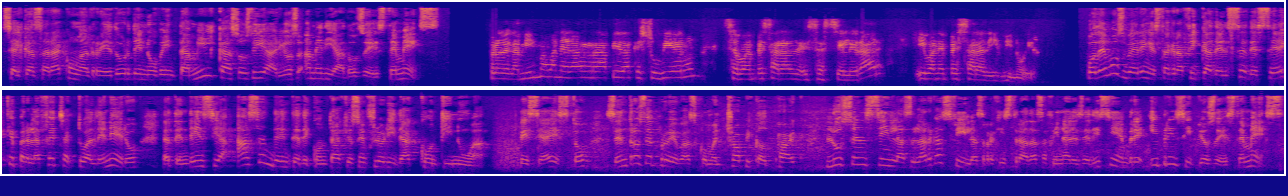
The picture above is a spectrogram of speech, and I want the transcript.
se alcanzará con alrededor de 90 mil casos diarios a mediados de este mes. Pero de la misma manera rápida que subieron, se va a empezar a desacelerar y van a empezar a disminuir. Podemos ver en esta gráfica del CDC que para la fecha actual de enero, la tendencia ascendente de contagios en Florida continúa. Pese a esto, centros de pruebas como el Tropical Park lucen sin las largas filas registradas a finales de diciembre y principios de este mes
